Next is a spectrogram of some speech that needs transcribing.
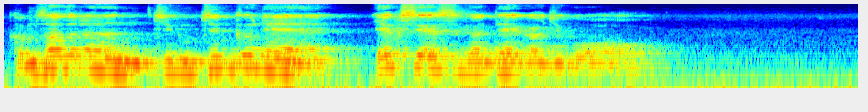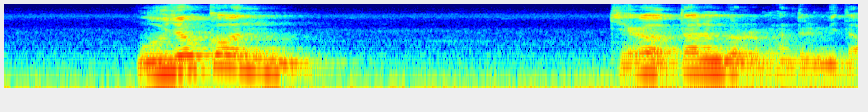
검사들은 지금 정권에 XX가 돼가지고 무조건 죄가 없다는 것을 만듭니다.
